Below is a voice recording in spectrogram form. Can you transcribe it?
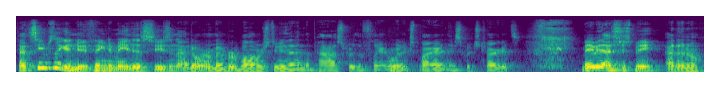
That seems like a new thing to me this season. I don't remember bombers doing that in the past where the flare would expire and they switch targets. Maybe that's just me. I don't know.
